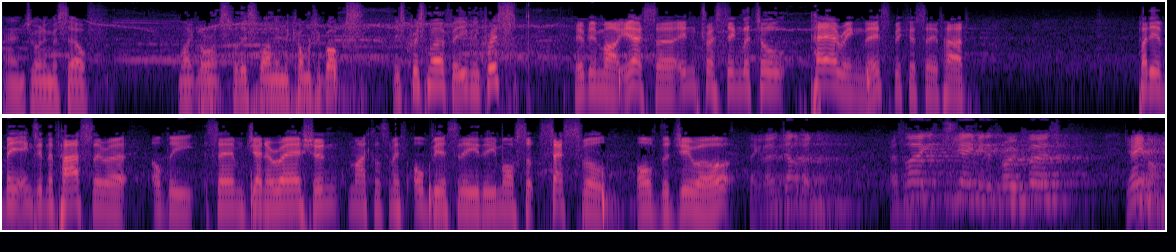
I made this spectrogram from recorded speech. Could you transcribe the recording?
And joining myself, Mike Lawrence for this one in the commentary box is Chris Murphy. Evening, Chris. Evening, Mark. Yes, uh, interesting little pairing this because they've had plenty of meetings in the past. They were of the same generation. Michael Smith, obviously the more successful of the duo, Thank you, ladies and gentlemen. First leg is Jamie to throw first. Game on.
